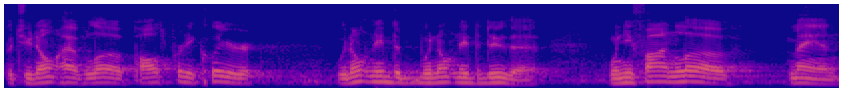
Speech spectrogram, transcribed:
but you don't have love, Paul's pretty clear. We don't need to, we don't need to do that. When you find love, man,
